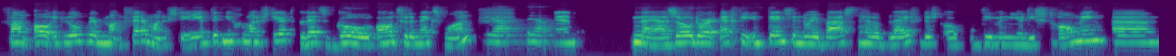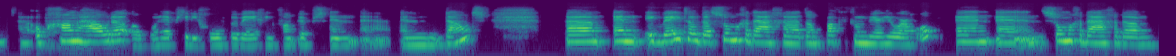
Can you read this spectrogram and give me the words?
van, oh, ik wil weer verder manifesteren. Je hebt dit nu gemanifesteerd, let's go on to the next one. Ja, ja. En nou ja, zo door echt die intentie door je baas te hebben, blijf je dus ook op die manier die stroming uh, op gang houden. Ook al heb je die golfbeweging van ups en, uh, en downs. Um, en ik weet ook dat sommige dagen dan pak ik hem weer heel erg op. En, en sommige dagen dan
